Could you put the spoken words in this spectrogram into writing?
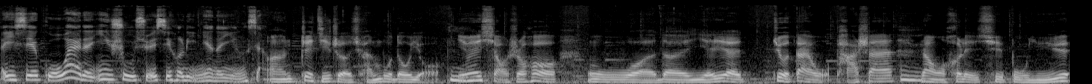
一些国外的艺术学习和理念的影响？嗯，这几者全部都有。因为小时候我的爷爷。就带我爬山，让我河里去捕鱼，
